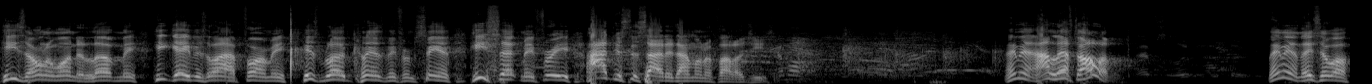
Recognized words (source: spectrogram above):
He's the only one that loved me. He gave his life for me. His blood cleansed me from sin. He set me free. I just decided I'm going to follow Jesus. Amen. I left all of them. Absolutely. Amen. They said, Well,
